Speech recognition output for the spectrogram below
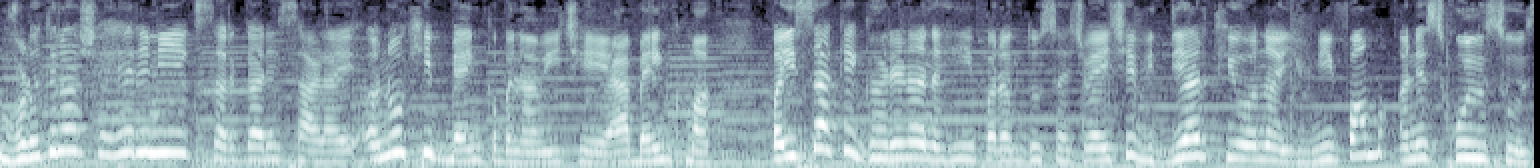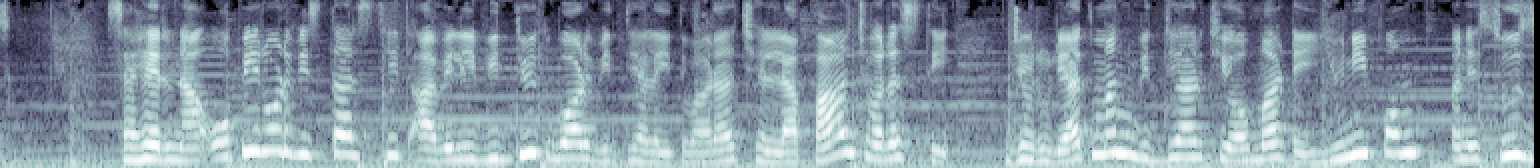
વડોદરા શહેરની એક સરકારી શાળાએ અનોખી બેંક બનાવી છે. આ બેંકમાં પૈસા કે ઘરેણાં નહીં, પરંતુ સચવાય છે વિદ્યાર્થીઓના યુનિફોર્મ અને સ્કૂલ શૂઝ. શહેરના ઓપી રોડ વિસ્તાર સ્થિત આવેલી વિદ્યુત બોર્ડ વિદ્યાલય દ્વારા છેલ્લા પાંચ વર્ષથી જરૂરિયાતમંદ વિદ્યાર્થીઓ માટે યુનિફોર્મ અને શૂઝ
